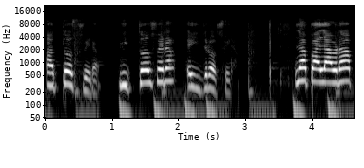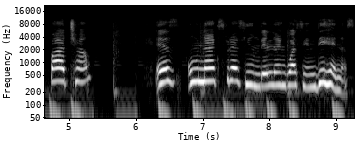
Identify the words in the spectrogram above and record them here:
atmósfera, litosfera e hidrosfera. La palabra pacha es una expresión de lenguas indígenas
